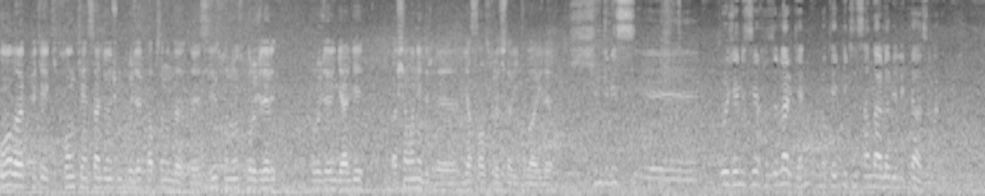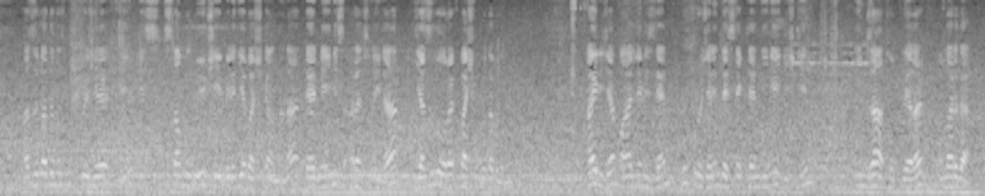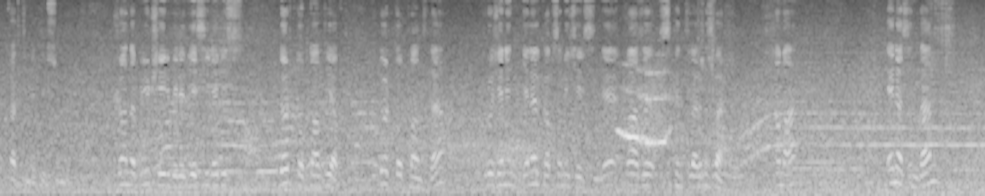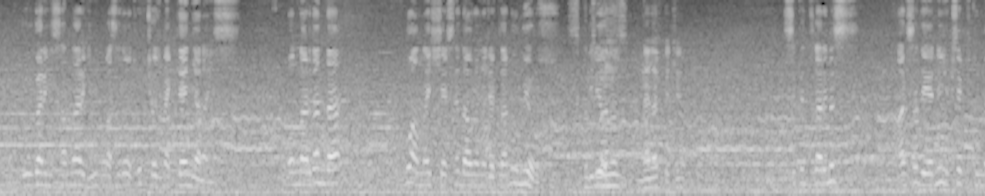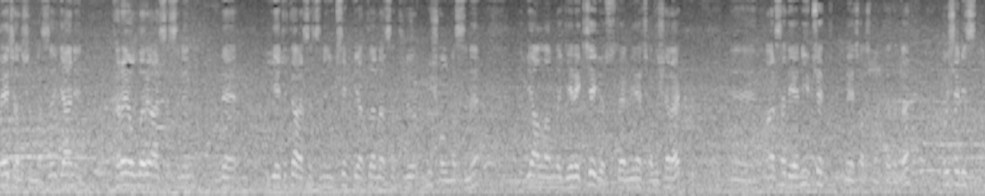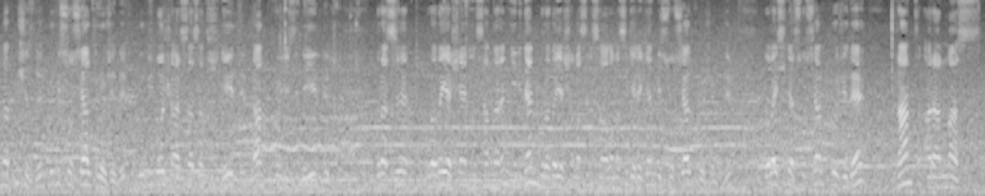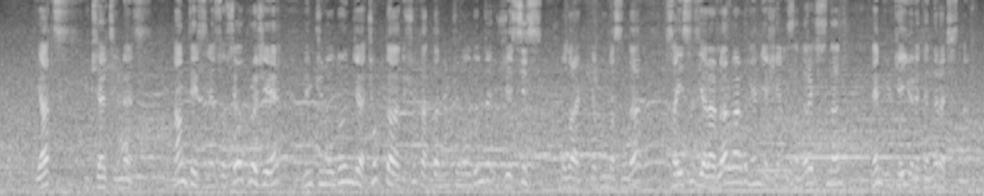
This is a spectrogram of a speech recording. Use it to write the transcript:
Son olarak peki son kentsel dönüşüm projeleri kapsamında e, sizin sunduğunuz projeleri projelerin geldiği aşama nedir e, yasal süreçler itibariyle? Şimdi biz e, projemizi hazırlarken bunu teknik insanlarla birlikte hazırladık. Hazırladığımız bu projeyi biz İstanbul Büyükşehir Belediye Başkanlığı'na derneğimiz aracılığıyla yazılı olarak başvuruda bulunduk. Ayrıca mahallemizden bu projenin desteklendiğine ilişkin imza toplayarak onları da takdim ettik sunduk. Şu anda Büyükşehir Belediyesi ile biz dört toplantı yaptık. Bu dört toplantıda projenin genel kapsamı içerisinde bazı sıkıntılarımız var. Ama en azından uygar insanlar gibi masada oturup çözmekten yanayız. Onlardan da bu anlayış içerisinde davranacaklarını umuyoruz. Biliyoruz. Sıkıntılarınız neler peki? Sıkıntılarımız arsa değerinin yüksek tutulmaya çalışılması. Yani karayolları arsasının ve İETT arsasının yüksek fiyatlarla satılmış olmasını bir anlamda gerekçe göstermeye çalışarak e, arsa değerini yüksek tutmaya çalışmaktadırlar. Oysa biz anlatmışızdır. Bu bir sosyal projedir. Bu bir boş arsa satışı değildir. Rant projesi değildir. Burası burada yaşayan insanların yeniden burada yaşamasını sağlaması gereken bir sosyal projedir. Dolayısıyla sosyal projede rant aranmaz. Yat yükseltilmez. Tam tersine sosyal projeye mümkün olduğunca çok daha düşük hatta mümkün olduğunca ücretsiz olarak yapılmasında sayısız yararlar vardır hem yaşayan insanlar açısından hem ülkeyi yönetenler açısından.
